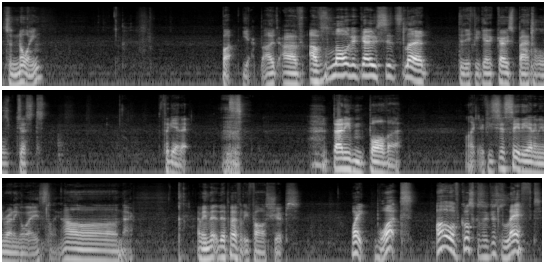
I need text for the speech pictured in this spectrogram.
It's annoying. But yeah, I, I've I've long ago since learned that if you get a ghost battle, just forget it. Don't even bother. Like if you just see the enemy running away, it's like, oh no. I mean, they're, they're perfectly fast ships. Wait, what? Oh, of course, because I just left.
